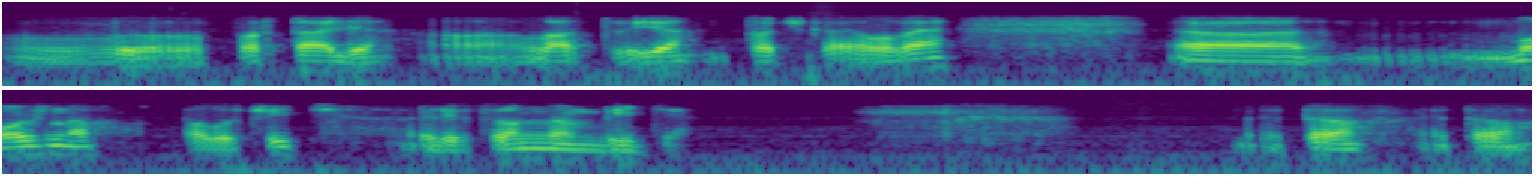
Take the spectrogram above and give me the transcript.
в портале э, latvia.lv, э, можно получить в электронном виде. Это, это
